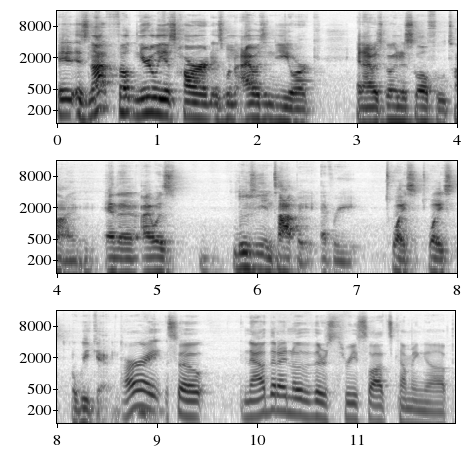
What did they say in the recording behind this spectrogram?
it has not felt nearly as hard as when I was in New York and I was going to school full time, and then I was losing in top eight every twice twice a weekend. All right, so now that I know that there's three slots coming up,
